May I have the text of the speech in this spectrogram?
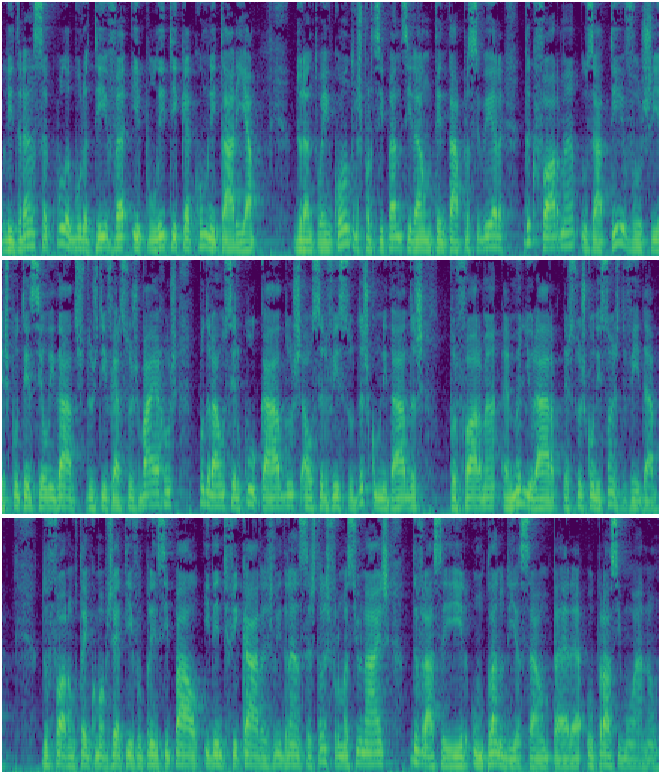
Liderança Colaborativa e Política Comunitária. Durante o encontro, os participantes irão tentar perceber de que forma os ativos e as potencialidades dos diversos bairros poderão ser colocados ao serviço das comunidades por forma a melhorar as suas condições de vida do fórum que tem como objetivo principal identificar as lideranças transformacionais, deverá sair um plano de ação para o próximo ano.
